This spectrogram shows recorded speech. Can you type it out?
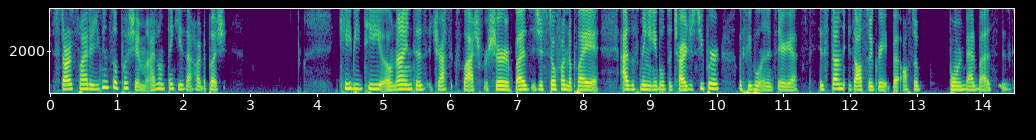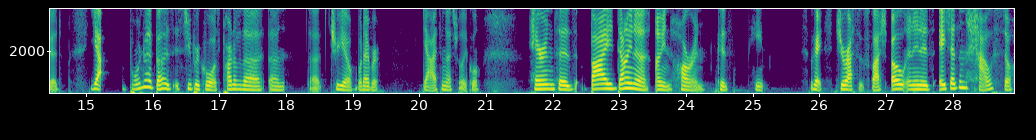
Star Spider, you can still push him. I don't think he's that hard to push. KBT09 says Jurassic Splash for sure. Buzz is just so fun to play, as with being able to charge a super with people in its area. His stun is also great, but also Born Bad Buzz is good. Yeah, Born Bad Buzz is super cool. It's part of the uh, the trio, whatever. Yeah, I think that's really cool. Heron says, bye, Dinah. I mean, Haran, because he. Okay, Jurassic Splash. Oh, and it is H as in house, so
